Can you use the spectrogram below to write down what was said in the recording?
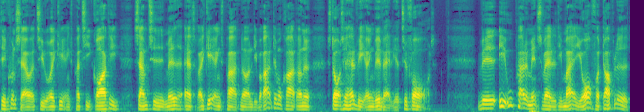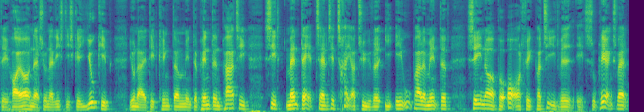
det konservative regeringsparti Groggi, samtidig med at regeringspartneren Liberaldemokraterne står til halvering ved valget til foråret. Ved EU-parlamentsvalget i maj i år fordoblede det højre nationalistiske UKIP, United Kingdom Independent Party, sit mandattal til 23 i EU-parlamentet. Senere på året fik partiet ved et suppleringsvalg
